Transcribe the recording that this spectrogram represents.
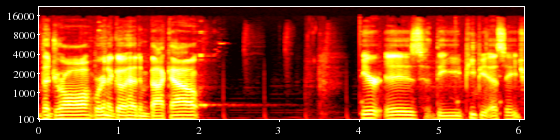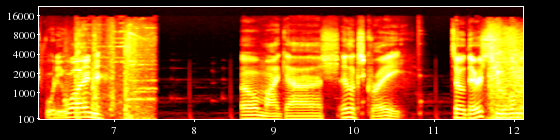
the draw. We're going to go ahead and back out. Here is the PPSH 41. Oh my gosh, it looks great. So there's two of them,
